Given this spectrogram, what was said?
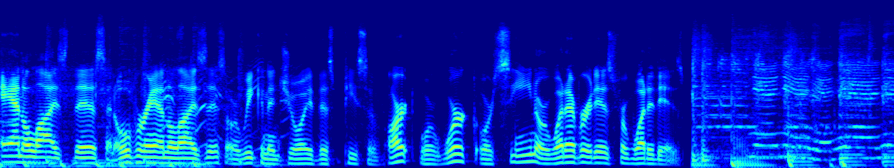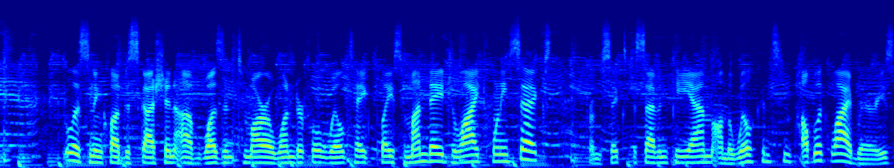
analyze this and overanalyze this, or we can enjoy this piece of art or work or scene or whatever it is for what it is. Listening club discussion of Wasn't Tomorrow Wonderful will take place Monday, July 26th from 6 to 7 p.m. on the Wilkinson Public Library's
